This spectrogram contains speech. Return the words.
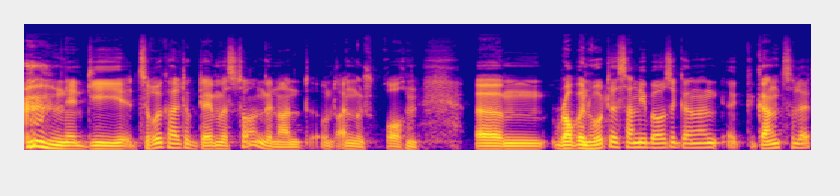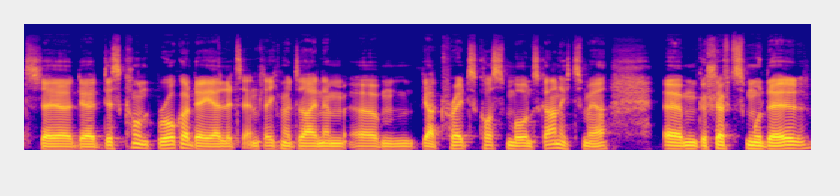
die Zurückhaltung der Investoren genannt und angesprochen. Ähm, Robinhood ist an die Börse gegangen, äh, gegangen zuletzt, der, der Discount-Broker, der ja letztendlich mit seinem, ähm, ja, Trades kosten bei uns gar nichts mehr, ähm, Geschäftsmodell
